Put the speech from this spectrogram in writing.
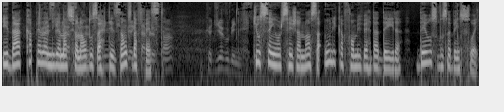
e da Capelania Nacional dos Artesãos da Festa. Que o Senhor seja a nossa única fome verdadeira. Deus vos abençoe.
